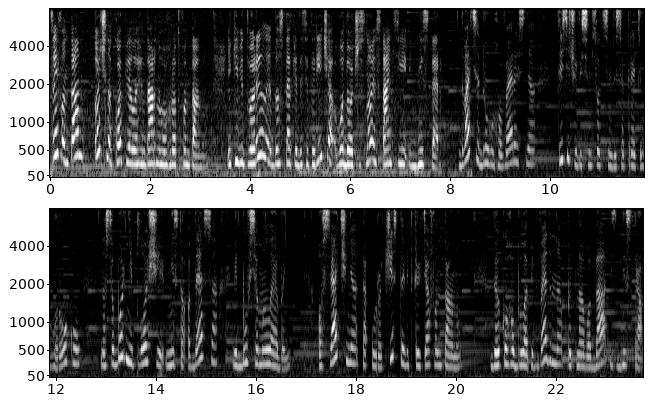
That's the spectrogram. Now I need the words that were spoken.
Цей фонтан точна копія легендарного грот-фонтану, який відтворили до 150-річчя водоочисної станції Дністер. 22 вересня 1873 року на соборній площі міста Одеса відбувся молебень, освячення та урочисте відкриття фонтану, до якого була підведена питна вода з Дністра.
